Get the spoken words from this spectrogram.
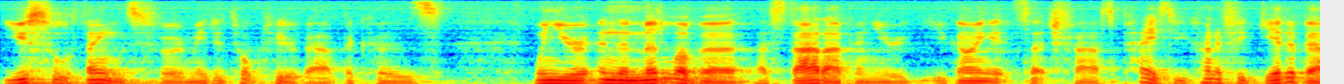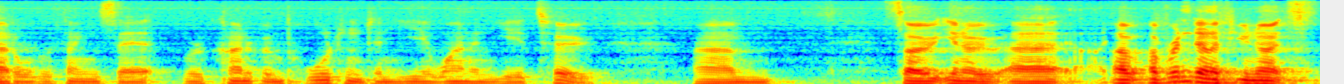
useful things for me to talk to you about, because when you're in the middle of a, a startup and you're, you're, going at such fast pace, you kind of forget about all the things that were kind of important in year one and year two. Um, so, you know, uh, I've written down a few notes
